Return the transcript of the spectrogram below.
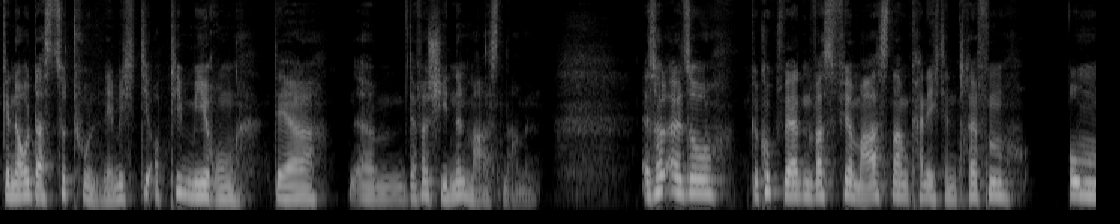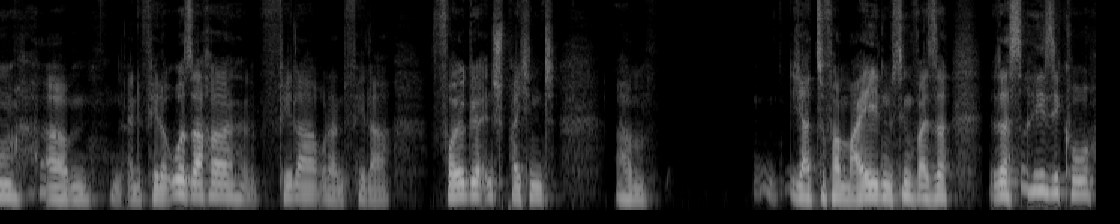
genau das zu tun, nämlich die Optimierung der, ähm, der verschiedenen Maßnahmen. Es soll also geguckt werden, was für Maßnahmen kann ich denn treffen, um ähm, eine Fehlerursache, Fehler oder ein Fehler Folge entsprechend ähm, ja zu vermeiden, beziehungsweise das Risiko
